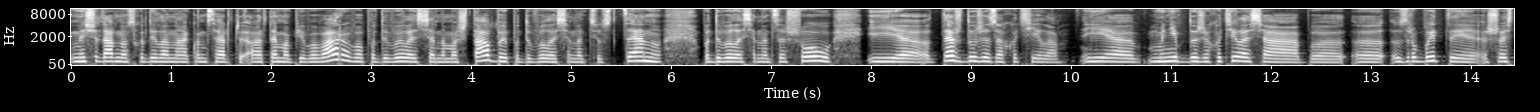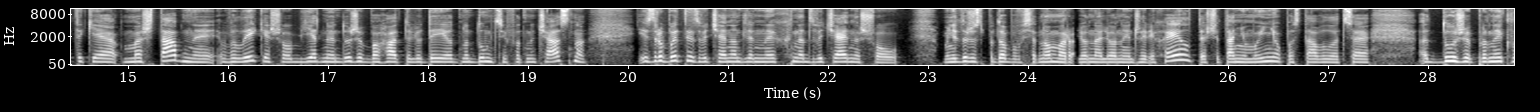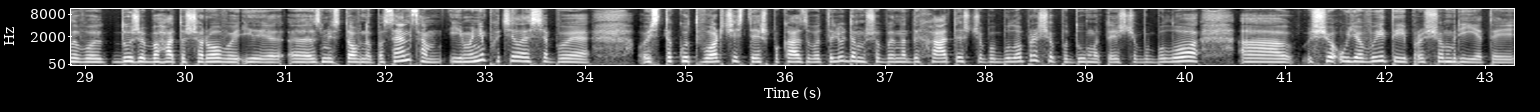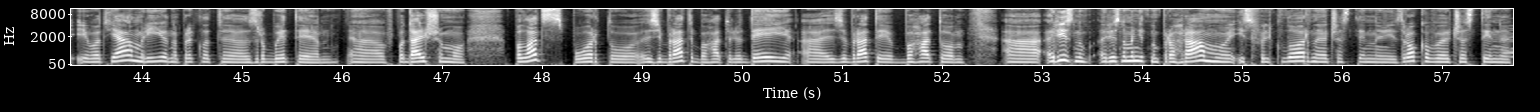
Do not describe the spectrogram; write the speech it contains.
Нещодавно сходила на концерт Артема Півоварова, подивилася на масштаби, подивилася на цю сцену, подивилася на це шоу і е, теж дуже захотіла. І мені б дуже хотілося б е, зробити щось таке масштабне, велике, що об'єднує дуже багато людей і однодумців одночасно, і зробити, звичайно, для них надзвичайне шоу. Мені дуже сподобався номер Льона Льона і Джері Хейл, те, що Таня Муїньо поставила це дуже проникливо, дуже багатошарово і е, змістовно по сенсам. І мені б хотілося б ось таку творчість теж показувати людям, щоб надихати, щоб було про що подумати, щоб було а, що уявити і про що мріяти. І от я мрію, наприклад, е, зробити а, в подальшому палац спорту, зібрати багато людей, а, зібрати багато а, різну, різноманітну програму із фольклорною частиною, із роковою частиною.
